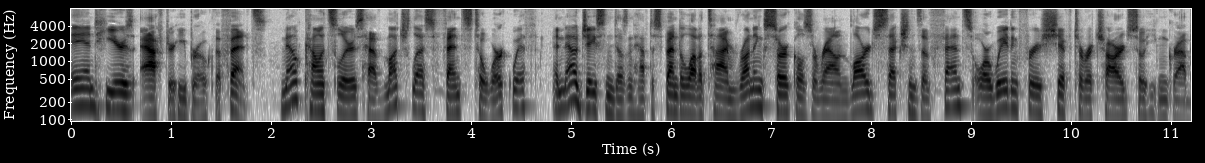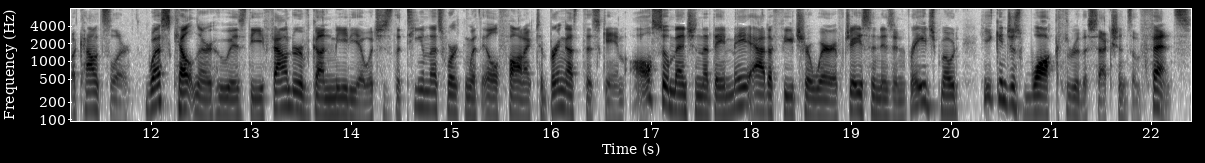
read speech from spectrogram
and here's after he broke the fence. Now counselors have much less fence to work with, and now Jason doesn't have to spend a lot of time running circles around large sections of fence or waiting for his shift to recharge so he can grab a counselor. Wes Keltner, who is the founder of Gun Media, which is the team that's working with IllFonic to bring us this game, also mentioned that they may add a feature where if Jason is in rage mode, he can just walk through the sections of fence.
